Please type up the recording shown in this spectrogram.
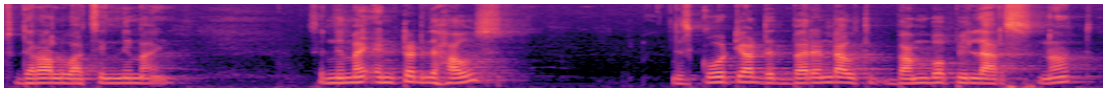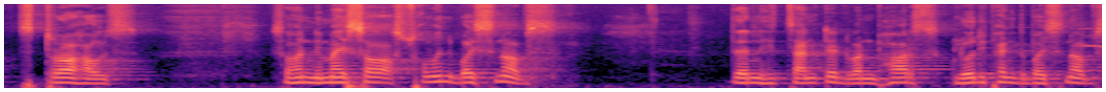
So they're all watching Nimai. So Nimai entered the house, this courtyard, that veranda with bamboo pillars, not straw house. So when Nimai saw so many Vaishnavas, then he chanted one verse glorifying the Vaishnavas.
